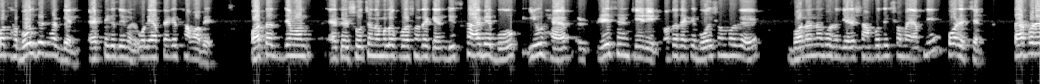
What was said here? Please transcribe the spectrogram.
কথা বলতে থাকবেন। এক থেকে দুই মিনিট উনি আপনাকে থামাবে। অর্থাৎ যেমন একটা সূচনামূলক প্রশ্ন দেখেন describe a book you have recently read অর্থাৎ একটা বই সম্পর্কে বর্ণনা করুন যেটা সাম্প্রতিক সময় আপনি পড়েছেন। তারপরে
